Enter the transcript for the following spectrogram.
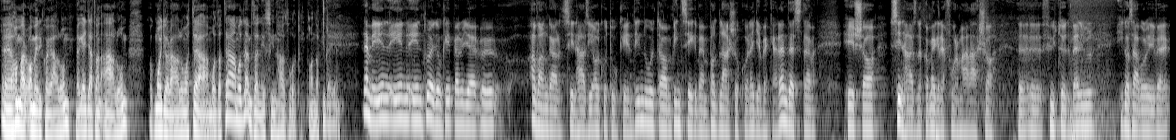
Ha már amerikai álom, meg egyáltalán álom, a magyar álom, a te álmod. A te álmod nem zenész színház volt annak idején. Nem, én, én, én tulajdonképpen ugye avantgárd színházi alkotóként indultam, pincékben, padlásokon, egyebeken rendeztem, és a színháznak a megreformálása fűtött belül, igazából éve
